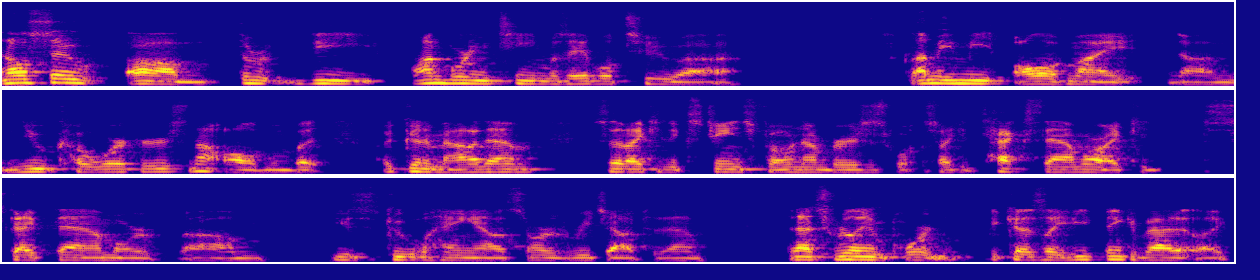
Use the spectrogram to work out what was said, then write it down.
and also um, the the onboarding team was able to uh, let me meet all of my um, new coworkers, not all of them, but a good amount of them, so that I could exchange phone numbers, so I could text them or I could Skype them or um, use Google Hangouts in order to reach out to them. And that's really important because, like, if you think about it, like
